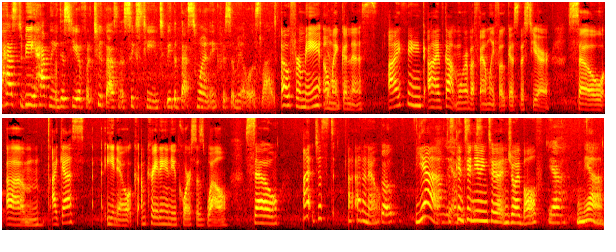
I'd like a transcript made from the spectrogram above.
has to be happening this year for 2016 to be the best one in Krista Meola's life? Oh, for me? Oh Yeah. my goodness. I think I've got more of a family focus this year. So um, I guess, you know, I'm creating a new course as well. So I just, I, I don't know. Both. Yeah, Family just continuing to enjoy both. Yeah. Yeah.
